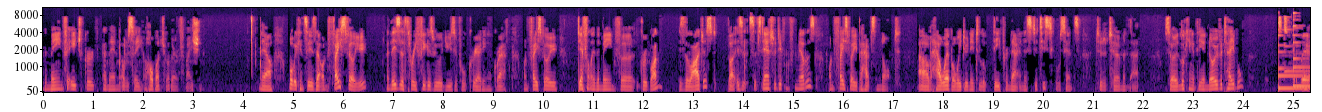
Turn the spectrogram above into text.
the mean for each group, and then obviously a whole bunch of other information. Now, what we can see is that on face value, and these are the three figures we would use if we are creating a graph. On face value, definitely the mean for group one is the largest, but is it substantially different from the others? On face value, perhaps not. Um, however, we do need to look deeper in that in a statistical sense to determine that. So looking at the ANOVA table, we're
